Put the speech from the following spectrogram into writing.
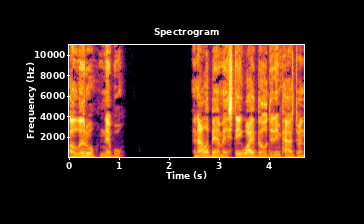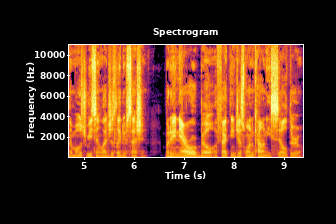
A little nibble. In Alabama, a statewide bill didn't pass during the most recent legislative session, but a narrower bill affecting just one county sailed through.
